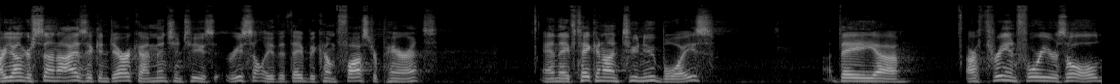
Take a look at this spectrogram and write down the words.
Our younger son Isaac and Derek, I mentioned to you recently that they've become foster parents and they've taken on two new boys. They uh, are three and four years old.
